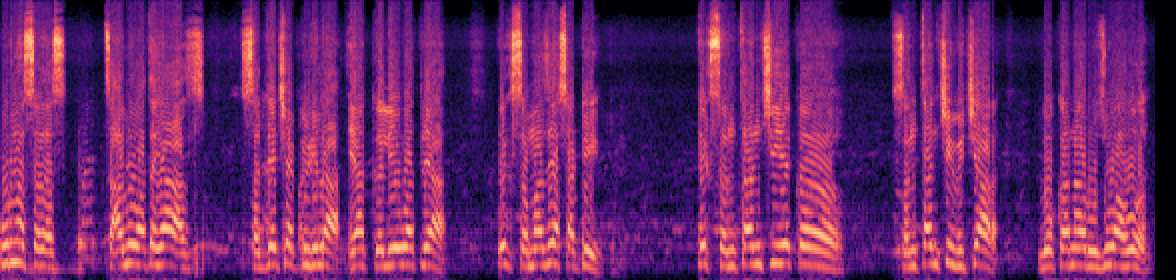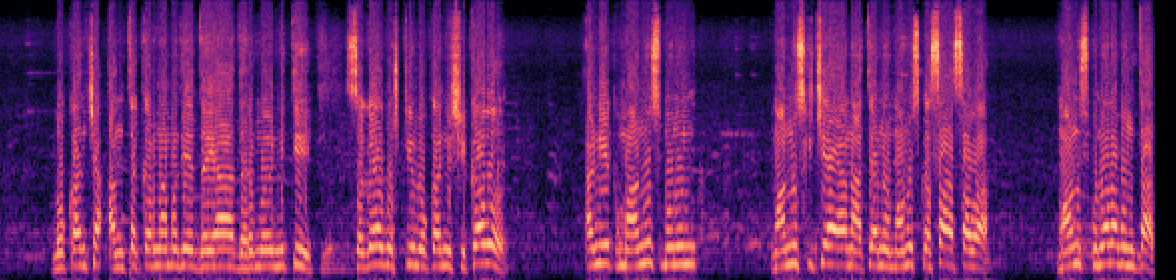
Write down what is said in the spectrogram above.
पूर्ण स- चालू आता ह्या सध्याच्या पिढीला या कलियुगातल्या एक समाजासाठी एक संतांची एक संतांचे विचार लोकांना रुजवावं लोकांच्या अंतकरणामध्ये दया धर्म नीती सगळ्या गोष्टी लोकांनी शिकावं. आणि एक माणूस म्हणून माणुसकीच्या या नात्यानं माणूस कसा असावा? माणूस कुणाला म्हणतात?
